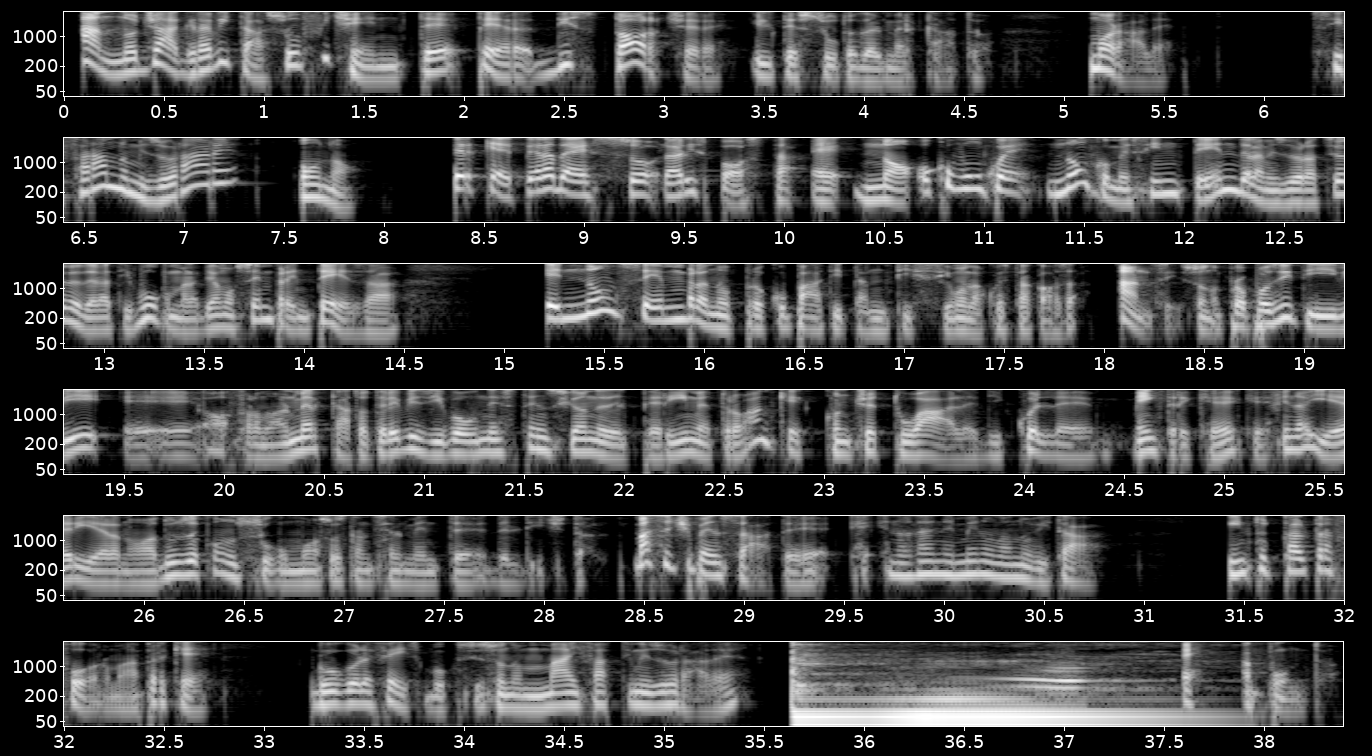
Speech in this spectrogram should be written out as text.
hanno già gravità sufficiente per distorcere il tessuto del mercato. Morale si faranno misurare o no? Perché per adesso la risposta è no, o comunque non come si intende la misurazione della TV, come l'abbiamo sempre intesa. E non sembrano preoccupati tantissimo da questa cosa. Anzi, sono propositivi e offrono al mercato televisivo un'estensione del perimetro, anche concettuale, di quelle metriche che fino a ieri erano ad uso e consumo sostanzialmente del digital. Ma se ci pensate, eh, non è nemmeno una novità. In tutt'altra forma, perché Google e Facebook si sono mai fatti misurare? Appunto,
